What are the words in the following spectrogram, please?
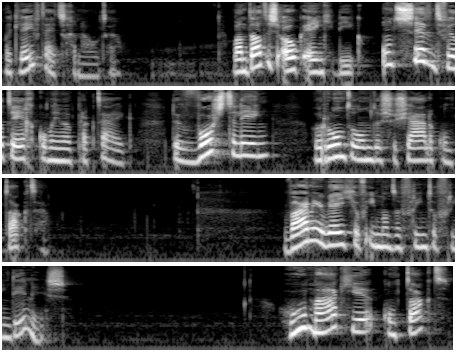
met leeftijdsgenoten. Want dat is ook eentje die ik ontzettend veel tegenkom in mijn praktijk. De worsteling rondom de sociale contacten. Wanneer weet je of iemand een vriend of vriendin is? Hoe maak je contact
